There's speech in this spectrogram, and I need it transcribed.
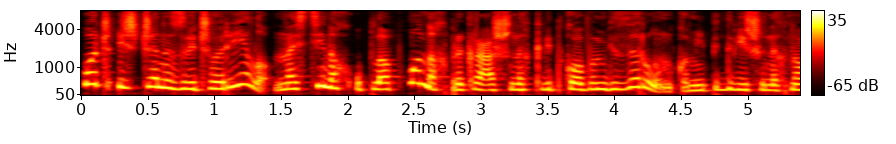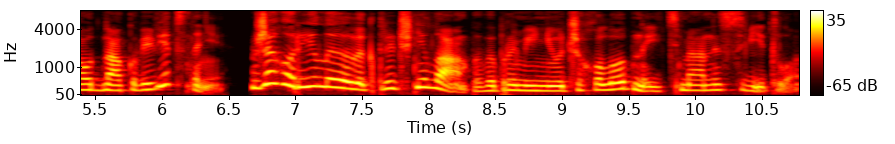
Хоч іще не звічоріло, на стінах у плафонах, прикрашених квітковим візерунком і підвішених на однаковій відстані, вже горіли електричні лампи, випромінюючи холодне і тьмяне світло.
